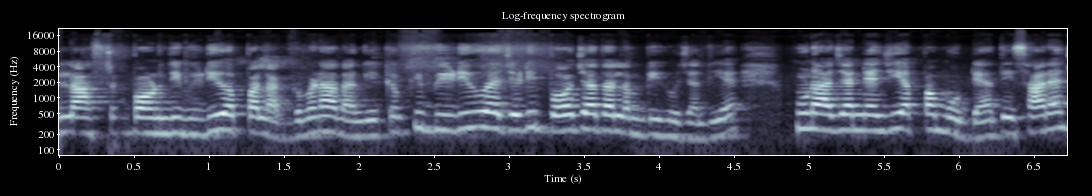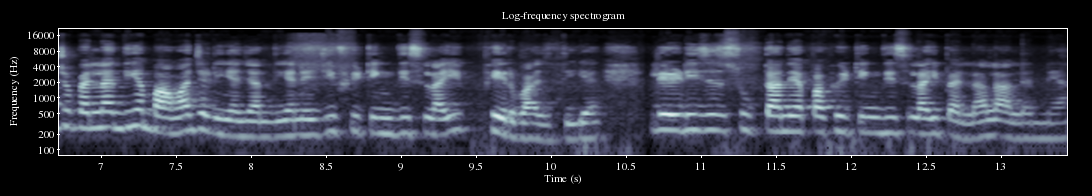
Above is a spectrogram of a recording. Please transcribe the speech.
ਲਾਸਟਿਕ ਪਾਉਣ ਦੀ ਵੀਡੀਓ ਆਪਾਂ ਅਲੱਗ ਬਣਾ ਦਾਂਗੇ, ਕਿਉਂਕਿ ਵੀਡੀਓ ਹੈ ਜਿਹੜੀ ਬਹੁਤ ਜ਼ਿਆਦਾ ਲੰਬੀ ਹੋ ਜਾਂਦੀ ਹੈ। ਹੁਣ ਆ ਜਾਂਦੇ ਆ ਜੀ ਆਪਾਂ ਮੋਢਿਆਂ ਤੇ। ਸਾਰਿਆਂ ਚੋਂ ਪਹਿਲਾਂ ਇਹਦੀਆਂ ਬਾਹਾਂ ਜੜੀਆਂ ਜਾਂਦੀਆਂ ਨੇ ਜੀ ਫਿਟਿੰਗ ਦੀ ਸਿਲਾਈ ਫੇਰ ਵੱਜਦੀ ਹੈ। ਲੇਡੀਜ਼ ਸੂਟਾਂ ਦੇ ਆਪਾਂ ਫਿਟਿੰਗ ਦੀ ਸਿਲਾਈ ਪਹਿਲਾਂ ਲਾ ਲੈਂਦੇ ਆ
